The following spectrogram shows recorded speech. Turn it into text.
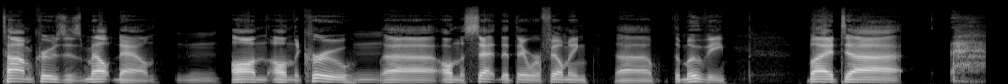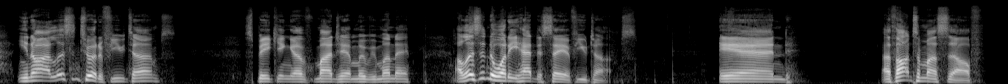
Tom Cruise's meltdown Mm. on on the crew uh, on the set that they were filming uh, the movie, but uh, you know, I listened to it a few times. Speaking of my jam movie Monday, I listened to what he had to say a few times, and I thought to myself,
